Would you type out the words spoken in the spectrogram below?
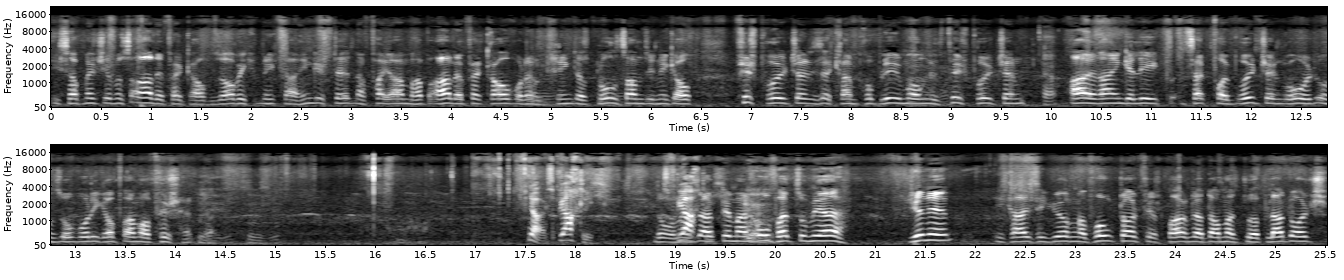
Ich sage, Mensch, ihr müsst Aale verkaufen. So habe ich mich da hingestellt, nach Feierabend habe Aale verkauft und dann mhm. kriegen das bloß, haben sie nicht auch. Fischbrötchen ist ja kein Problem, morgen ist Fischbrötchen, ja. Aal reingelegt, Sack voll Brötchen geholt und so wurde ich auf einmal Fischhändler. Mhm. Ja, ist beachtlich. So, ist und dann sagte mein Opa zu mir, Jünne, ich heiße Jürgen auf Hochdeutsch, wir sprachen da damals nur Plattdeutsch,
